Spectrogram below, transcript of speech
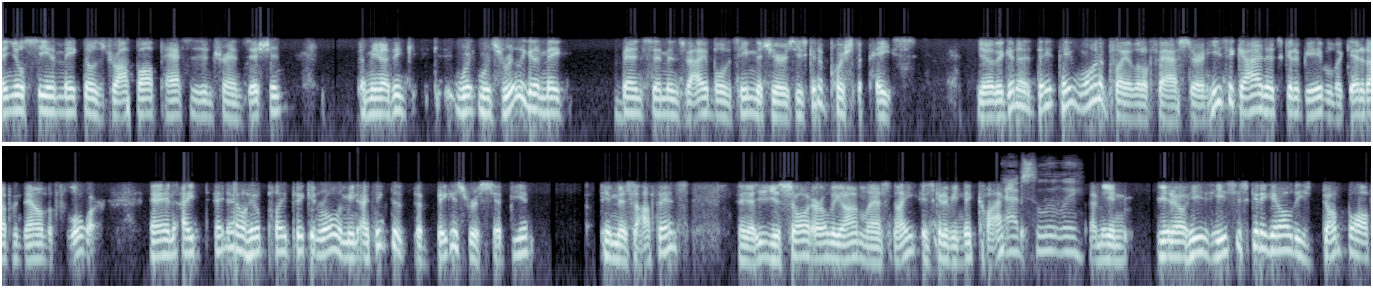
and you'll see him make those drop ball passes in transition. I mean, I think what's really going to make Ben Simmons valuable to the team this year is he's going to push the pace. You know, they're going to they they want to play a little faster, and he's a guy that's going to be able to get it up and down the floor. And I, I know he'll play pick and roll. I mean, I think the the biggest recipient in this offense, and you saw it early on last night, is going to be Nic Claxton. Absolutely. I mean, you know, he's he's just going to get all these dump off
